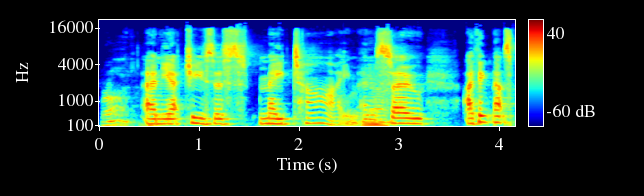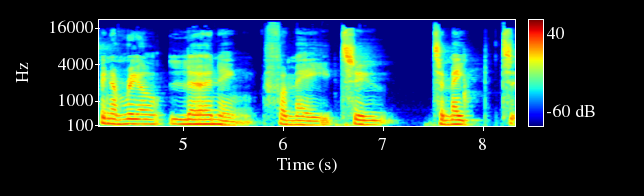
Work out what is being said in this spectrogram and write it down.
right. And yet Jesus made time. And so I think that's been a real learning for me to, to make to,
